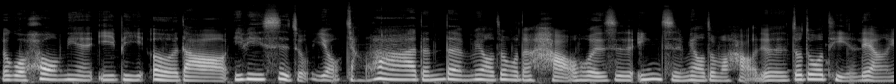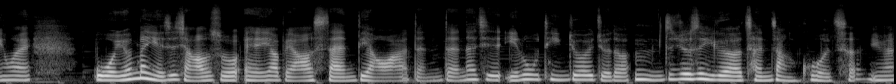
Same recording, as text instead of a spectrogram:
如果后面 EP 二到 EP 四左右讲话啊等等没有这么的好，或者是音质没有这么好，就是多多体谅，因为。我原本也是想要说，哎、要不要删掉啊？等等。那其实一路听就会觉得，嗯，这就是一个成长过程，因为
